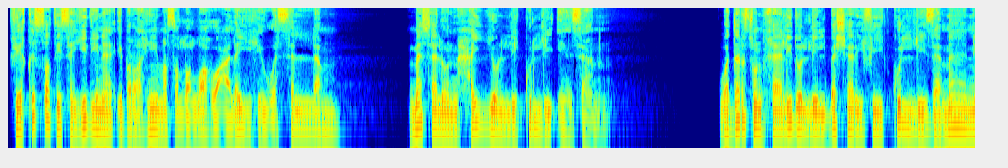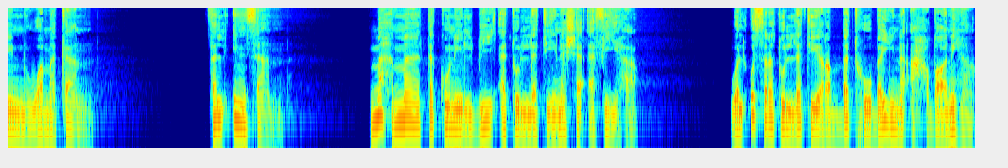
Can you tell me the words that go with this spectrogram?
في قصة سيدنا إبراهيم صلى الله عليه وسلم مثل حي لكل إنسان ودرس خالد للبشر في كل زمان ومكان. فالإنسان مهما تكن البيئة التي نشأ فيها والأسرة التي ربته بين أحضانها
